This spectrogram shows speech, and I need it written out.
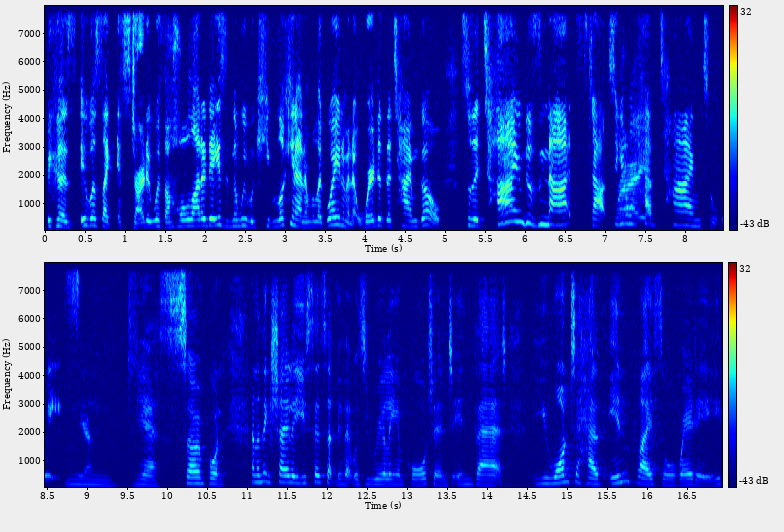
because it was like it started with a whole lot of days and then we would keep looking at it and we're like wait a minute where did the time go so the time does not stop so right. you don't have time to waste. Mm, yes so important. And i think shayla you said something that was really important in that you want to have in place already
